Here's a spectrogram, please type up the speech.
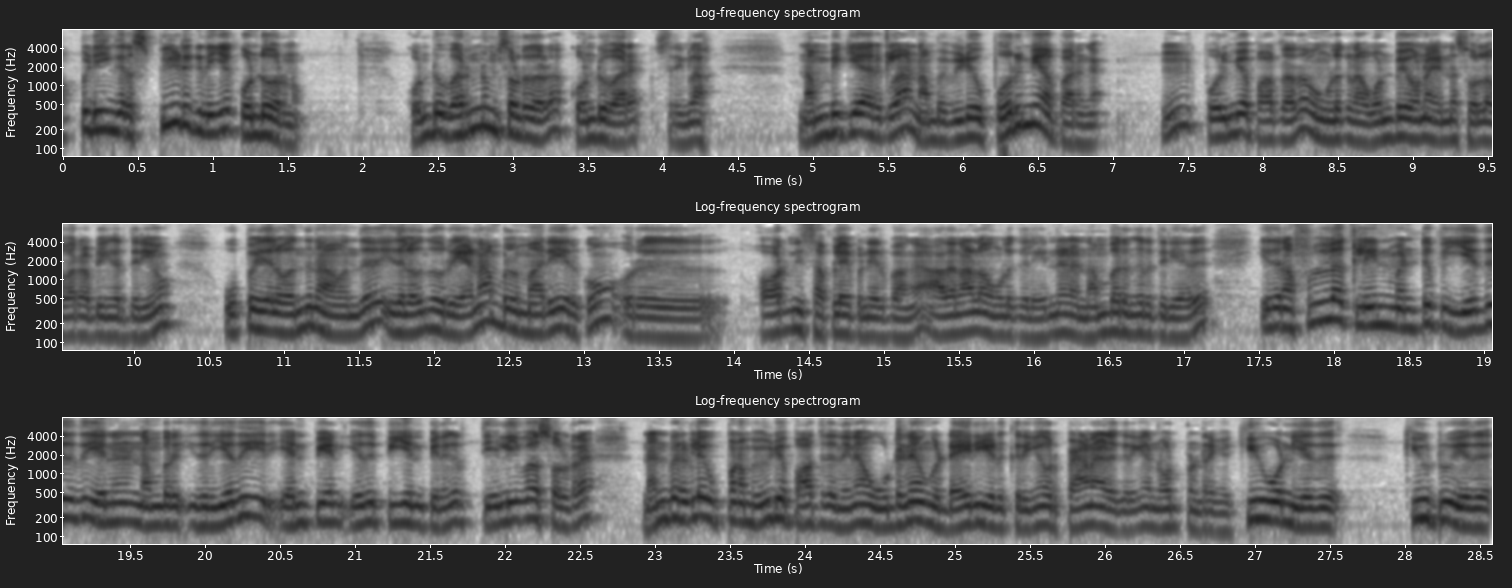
அப்படிங்கிற ஸ்பீடுக்கு நீங்கள் கொண்டு வரணும். கொண்டு வரணும்னு சொல்கிறத விட கொண்டு வரேன். சரிங்களா? நம்பிக்கையாக இருக்கலாம். நம்ம வீடியோ பொறுமையாக பாருங்கள் ம் பொறுமையாக பார்த்தா தான் உங்களுக்கு நான் ஒன் பை ஒன்னாக என்ன சொல்ல வரேன் அப்படிங்கிறது தெரியும். இப்போ இதில் வந்து நான் வந்து இதில் வந்து ஒரு எனாம்பிள் மாதிரி இருக்கும். ஒரு ஆர்னி சப்ளை பண்ணியிருப்பாங்க. அதனால் உங்களுக்கு இதில் என்னென்ன நம்பருங்கிறது தெரியாது. இதை நான் ஃபுல்லாக க்ளீன் பண்ணிட்டு இப்போ எது எது என்னென்ன நம்பர் இதில் எது என்பிஎன் எது பிஎன்பிங்கிறது தெளிவாக சொல்கிறேன் நண்பர்களே இப்போ நம்ம வீடியோ பார்த்துட்டு இருந்தீங்கன்னா உடனே உங்கள் டைரி எடுக்கிறீங்க ஒரு பேனா எடுக்கிறீங்க நோட் பண்ணுறீங்க கியூ ஒன் எது? கியூ டூ எது?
